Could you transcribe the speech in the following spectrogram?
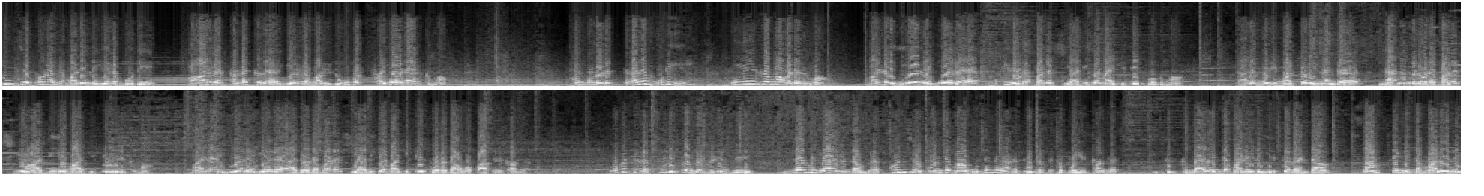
கொஞ்ச தூரம் அந்த மலையில ஏறும் போது ஆற கணக்குல ஏறுற மாதிரி ரொம்ப டயர்டா இருக்குமா? அவங்களோட தலை முடி வேகமா வளருமா? மழை ஏற ஏற முடியோட வளர்ச்சி அதிகமாகிட்டே போகுமா? தலைமுடி மட்டும் இல்லங்க நகங்களோட வளர்ச்சியும் அதிகமாகிட்டே இருக்குமா? மழை ஏற ஏற அதோட வளர்ச்சி அதிகமாகிட்டே போறத அவங்க பாத்திருக்காங்க முகத்துல சுருக்கங்கள் விழுந்து இளமையா இருந்தவங்க கொஞ்சம் கொஞ்சமா முழுமையான தூக்கத்துக்கு போயிருக்காங்க. இதுக்கு மேல இந்த மலையில இருக்க வேண்டாம். சம்திங் இந்த மலையில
